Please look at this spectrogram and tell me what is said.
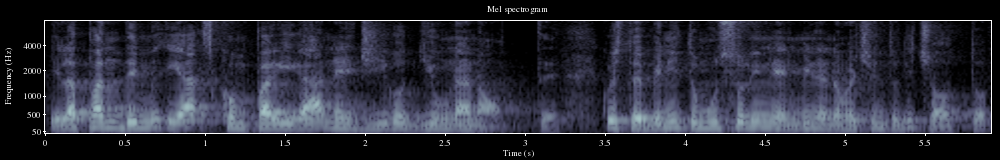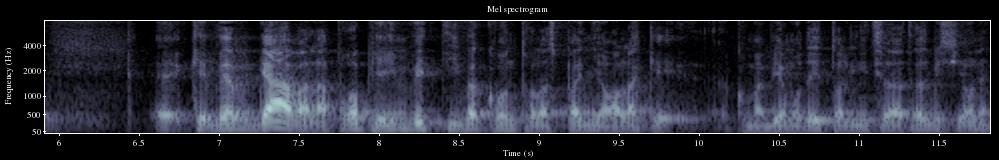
e la pandemia scomparirà nel giro di una notte. Questo è Benito Mussolini nel 1918 eh, che vergava la propria invettiva contro la spagnola che come abbiamo detto all'inizio della trasmissione,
